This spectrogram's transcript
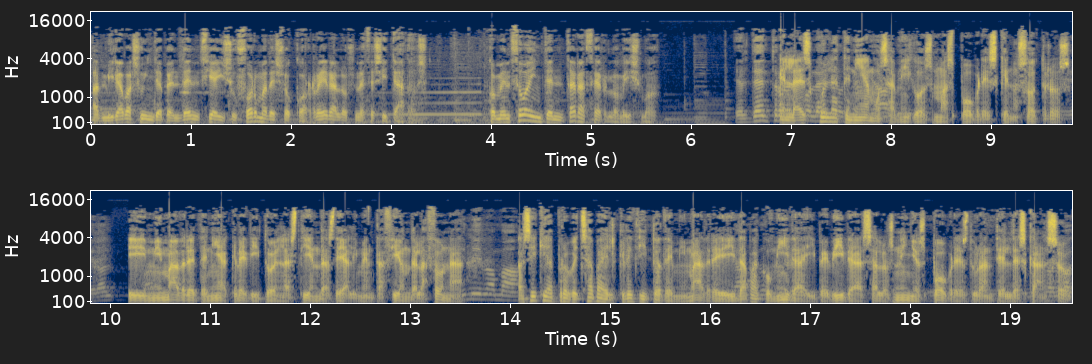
Admiraba su independencia y su forma de socorrer a los necesitados. Comenzó a intentar hacer lo mismo. En la escuela teníamos amigos más pobres que nosotros y mi madre tenía crédito en las tiendas de alimentación de la zona, así que aprovechaba el crédito de mi madre y daba comida y bebidas a los niños pobres durante el descanso.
